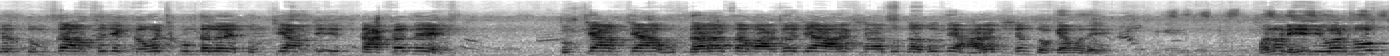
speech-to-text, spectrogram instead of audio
तर तुमचं आमचं जे कवच कुंडल आहे तुमची आमची जी ताकद आहे तुमच्या आमच्या उद्धाराचा मार्ग ज्या आरक्षणातून जातो ते आरक्षण धोक्यामध्ये म्हणून ही निवडणूक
